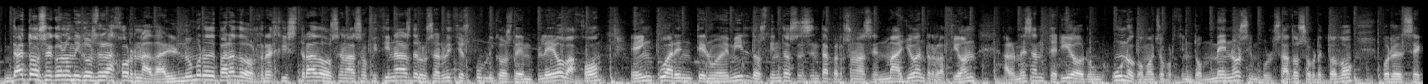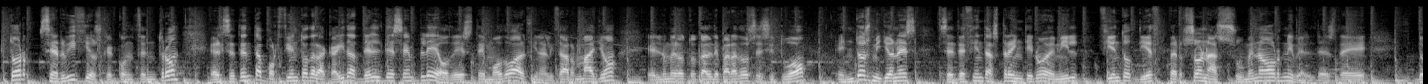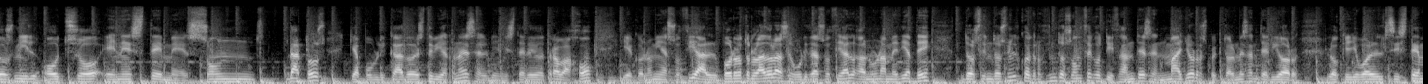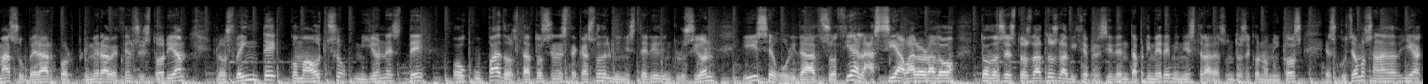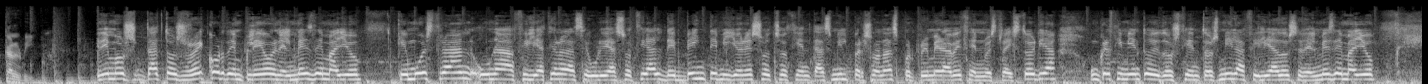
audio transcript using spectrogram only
Datos económicos de la jornada. El número de parados registrados en las oficinas de los servicios públicos de empleo bajó en 49.260 personas en mayo en relación al mes anterior, un 1,8% menos, impulsado sobre todo por el sector servicios que concentró el 70% de la caída del desempleo. De este modo, al finalizar mayo, el número total de parados se situó en 2.739.110 personas, su menor nivel desde 2008 en este mes. Son datos que ha publicado este viernes el Ministerio de Trabajo y Economía Social. Por otro lado, la Seguridad Social ganó una media de 200.411 cotizantes en mayo respecto al mes anterior, lo que llevó el sistema a superar por primera vez en su historia los 20,8 millones de ocupados, datos en este caso del Ministerio de Inclusión y Seguridad Social. Así ha valorado todos estos datos la vicepresidenta primera y ministra de Asuntos Económicos. Escuchamos a Nadia Calviño. Tenemos datos récord de empleo en el mes de mayo que muestran una afiliación a la seguridad social de 20.800.000 personas por primera vez en nuestra historia, un crecimiento de 200.000 afiliados en el mes de mayo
